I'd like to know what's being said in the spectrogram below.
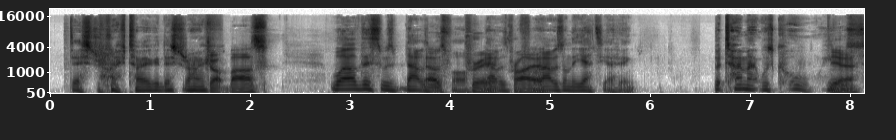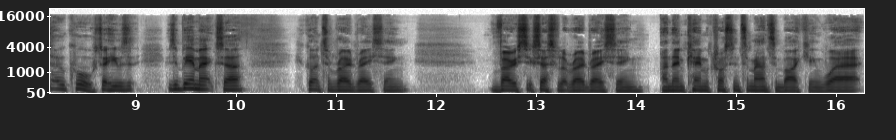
disc drive Tioga disc drive drop bars. well, this was that was That before. that was prior. before. That was on the Yeti, I think. But Tomac was cool. He Yeah. was so cool. So he was he was a BMXer. He got into road racing, very successful at road racing, and then came across into mountain biking, where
